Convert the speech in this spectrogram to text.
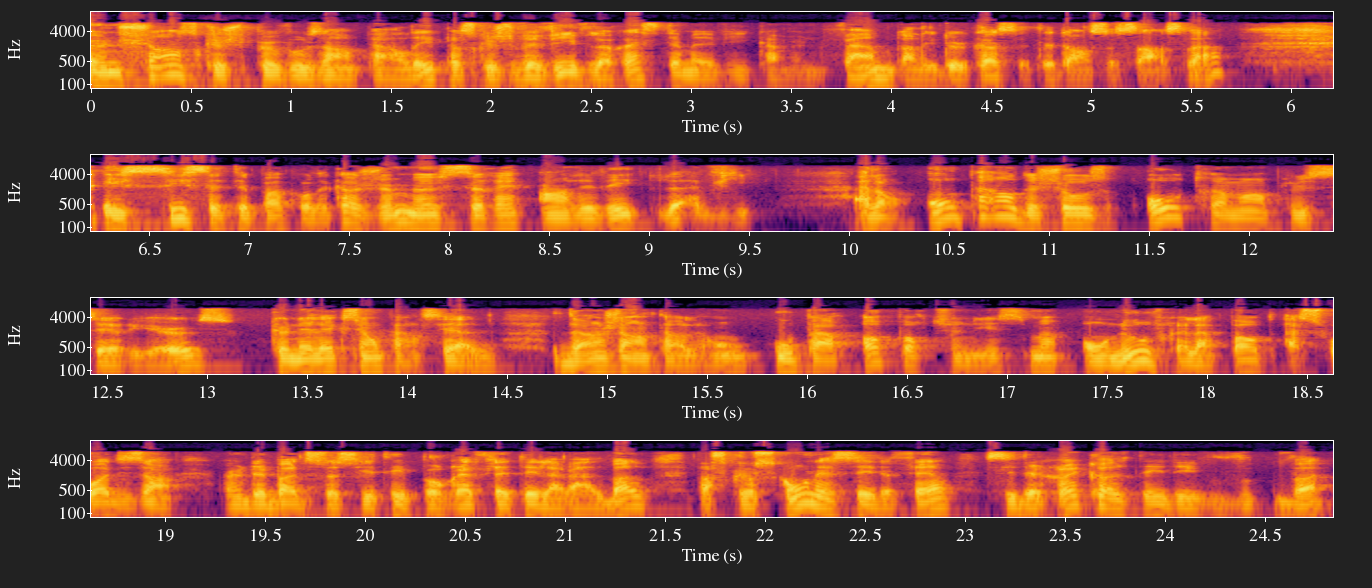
Une chance que je peux vous en parler parce que je vais vivre le reste de ma vie comme une femme. Dans les deux cas, c'était dans ce sens-là. Et si c'était pas pour le cas, je me serais enlevé la vie. Alors, on parle de choses autrement plus sérieuses qu'une élection partielle dans Jean Talon, où par opportunisme, on ouvre la porte à soi-disant un débat de société pour refléter la ras-le-bol, parce que ce qu'on essaie de faire, c'est de récolter des votes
